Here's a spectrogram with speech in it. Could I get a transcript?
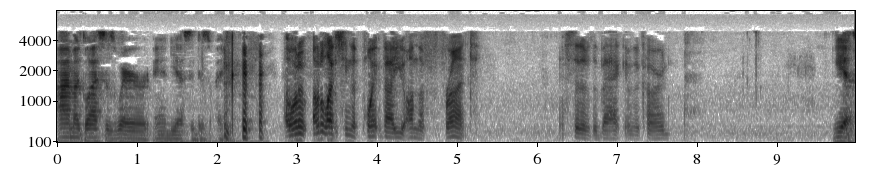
I'm a glasses wearer, and yes, it is a pain. I would have, I would have liked to seen the point value on the front instead of the back of the card. yes.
